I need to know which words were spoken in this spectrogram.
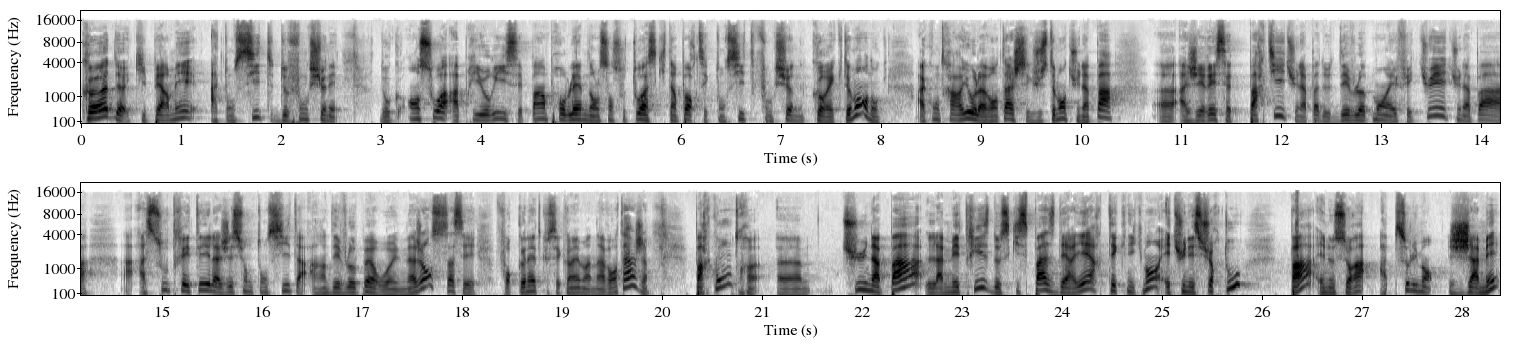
code qui permet à ton site de fonctionner. Donc en soi, a priori, c'est pas un problème dans le sens où toi, ce qui t'importe, c'est que ton site fonctionne correctement. Donc, à contrario, l'avantage, c'est que justement, tu n'as pas euh, à gérer cette partie, tu n'as pas de développement à effectuer, tu n'as pas à, sous-traiter la gestion de ton site à, un développeur ou à une agence. Ça, c'est faut reconnaître que c'est quand même un avantage. Par contre, euh, tu n'as pas la maîtrise de ce qui se passe derrière techniquement et tu n'es surtout pas et ne seras absolument jamais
